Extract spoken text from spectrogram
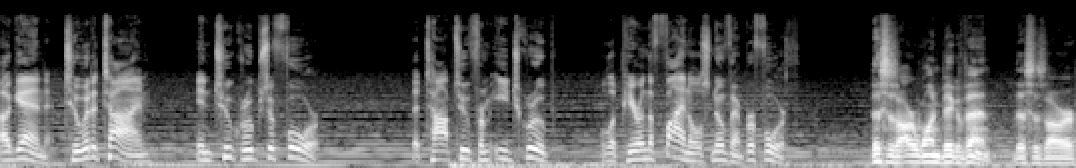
Again, two at a time, in two groups of four. The top two from each group will appear in the finals November 4th. This is our one big event. This is our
